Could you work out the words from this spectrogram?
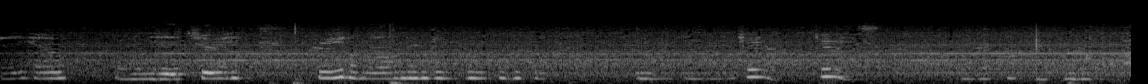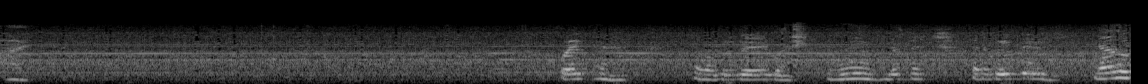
they have and we hit three three home run and cherries. Hi. Right now, I'm a berry bunch. Mmm, look at and a great berry. No,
